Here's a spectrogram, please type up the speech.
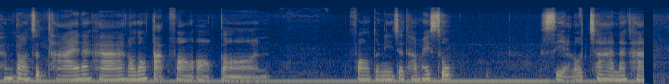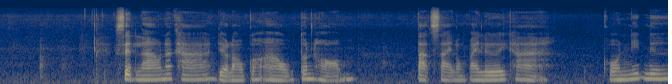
ขั้นตอนสุดท้ายนะคะ เราต้องตักฟองออกก่อน ฟองตัวนี้จะทำให้ซุป เสียรสชาตินะคะ เสร็จแล้วนะคะ เดี๋ยวเราก็เอาต้นหอมตัดใส่ลงไปเลยค่ะ คนนิดนึง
